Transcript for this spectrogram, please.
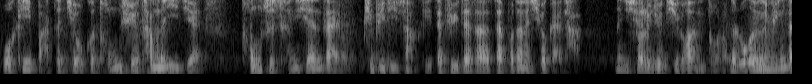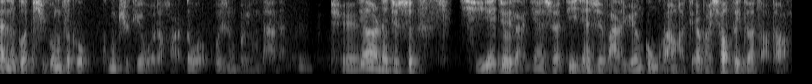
我可以把这九个同学他们的意见同时呈现在 PPT 上，可以在 PPT 上再不断的修改它，那你效率就提高很多了。那如果有个平台能够提供这个工具给我的话，那我为什么不用它呢？第二呢，就是企业就两件事，第一件事把员工管好，第二把消费者找到嘛。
